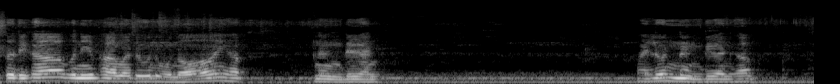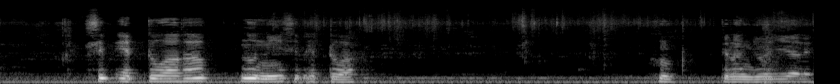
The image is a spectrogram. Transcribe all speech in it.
สวัสดีครับ วันนี้พามาดูหนูน้อยครับหนึ่งเดือนวัยรุ่นหนึ่งเดือนครับสิบเอ็ดตัวครับ รุ่นนี้สิบเอ็ดตัวกำลังยัวเยียเลย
